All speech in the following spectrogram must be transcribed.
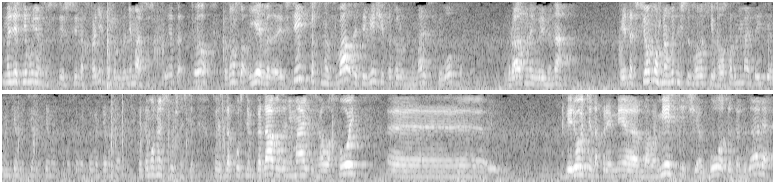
мы здесь не будем сильно входить, потому что мы занимались. Это, потому что все эти, то, что назвал, это вещи, которые занимались философы в разные времена. И это все можно вытащить из Галахи. Галаха занимается и тем, и тем, и тем, и тем, и тем, и тем, и тем, и тем. Это можно из сущности. То есть, допустим, когда вы занимаетесь Галахой, э, берете, например, новомесячие, год и так далее,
